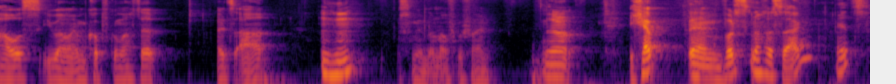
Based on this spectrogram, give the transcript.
Haus über meinem Kopf gemacht habe. Als A. Mhm. Ist mir dann aufgefallen. Ja. Ich habe, ähm, wolltest du noch was sagen jetzt?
